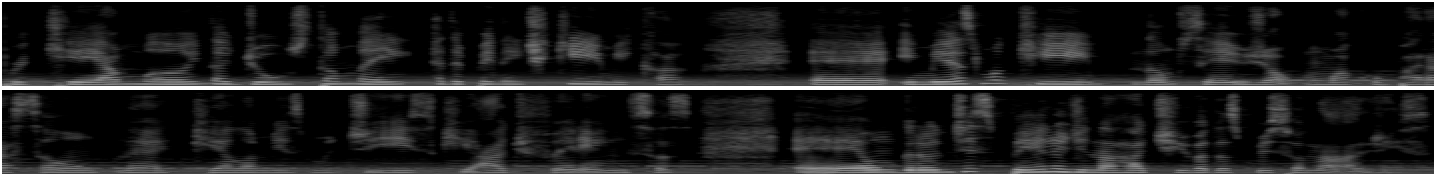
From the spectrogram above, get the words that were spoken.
Porque a mãe da Jules também é dependente química. É, e mesmo que não seja uma comparação, né? Que ela mesma diz que há diferenças, é um grande espelho de narrativa das personagens.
